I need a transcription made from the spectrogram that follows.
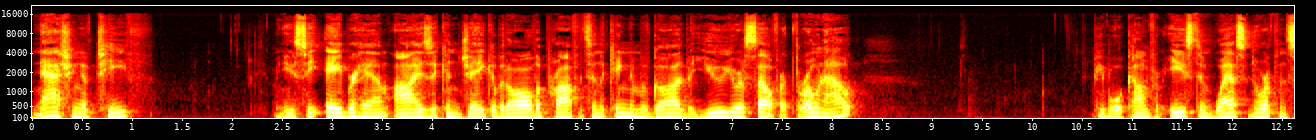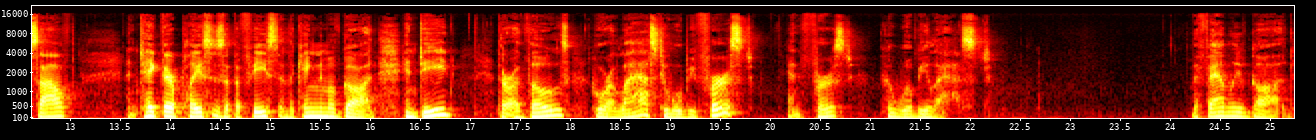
gnashing of teeth. When you see Abraham, Isaac, and Jacob and all the prophets in the kingdom of God, but you yourself are thrown out, people will come from east and west, north and south, and take their places at the feast in the kingdom of God. Indeed, there are those who are last who will be first, and first who will be last. The family of God,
